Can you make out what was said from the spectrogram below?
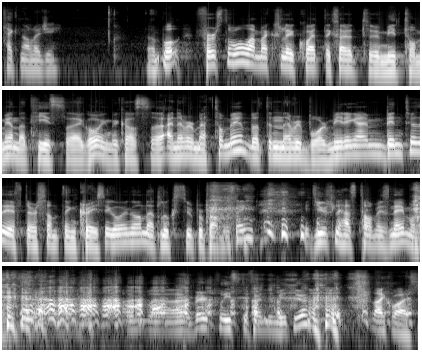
technology? Um, well, first of all, I'm actually quite excited to meet Tommy and that he's uh, going because uh, I never met Tommy, but in every board meeting I've been to, if there's something crazy going on that looks super promising, it usually has Tommy's name on it. I'm uh, very pleased to finally meet you. Likewise.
